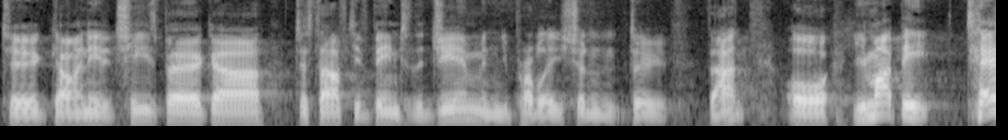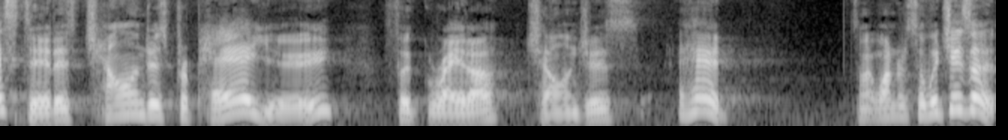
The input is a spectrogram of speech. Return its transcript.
to go and eat a cheeseburger just after you've been to the gym, and you probably shouldn't do that. Or you might be tested as challenges prepare you for greater challenges ahead. So, I might wonder so, which is it?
